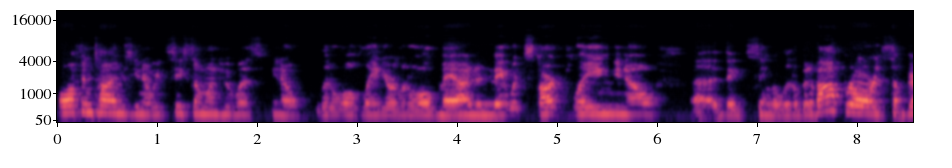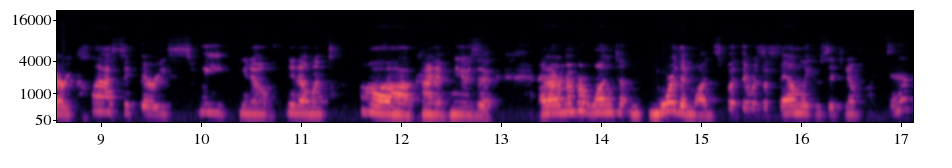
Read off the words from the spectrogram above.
oftentimes, you know, we'd see someone who was, you know, little old lady or little old man, and they would start playing, you know, uh, they'd sing a little bit of opera or some very classic, very sweet, you know, you know, like ah kind of music. And I remember one time, more than once, but there was a family who said, you know, my dad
